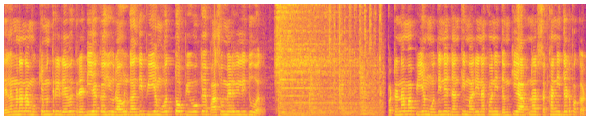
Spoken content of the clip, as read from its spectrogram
તેલંગાણાના મુખ્યમંત્રી રેવત રેડ્ડીએ કહ્યું, રાહુલ ગાંધી પીએમ હોત તો પીઓકે પાછું મેળવી લીધું હોત. પટનામાં પીએમ મોદીને જાનથી મારી નાખવાની ધમકી આપનાર સખાની ધરપકડ.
